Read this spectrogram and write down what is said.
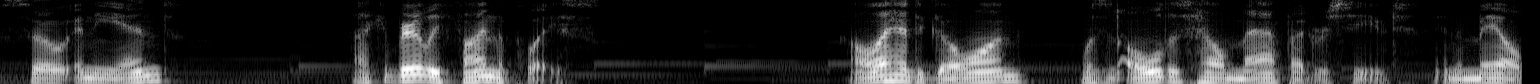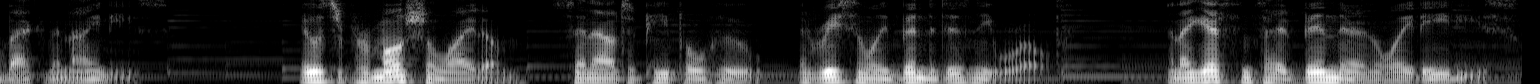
So, in the end, I could barely find the place. All I had to go on was an old as hell map I'd received in the mail back in the 90s. It was a promotional item sent out to people who had recently been to Disney World, and I guess since I had been there in the late 80s,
